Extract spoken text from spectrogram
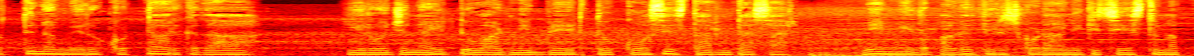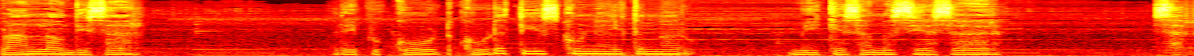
పొద్దున మీరు కొట్టారు కదా ఈ రోజు నైట్ వాడిని బ్లేడ్తో కోసేస్తారంట సార్. మీ మీద పగ తీర్చుకోవడానికి చేస్తున్న ప్లాన్లా ఉంది సార్. రేపు కోర్టు కూడా తీసుకొని వెళ్తున్నారు. మీకే సమస్య సార్. సార్.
